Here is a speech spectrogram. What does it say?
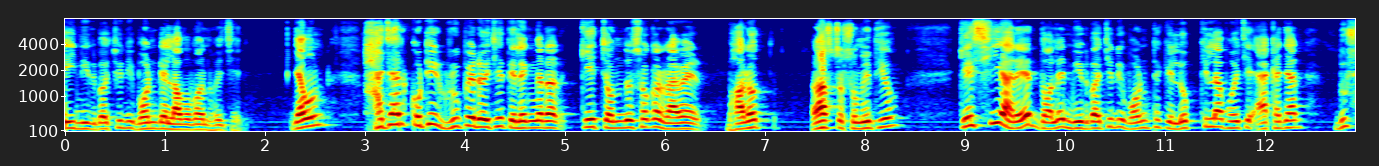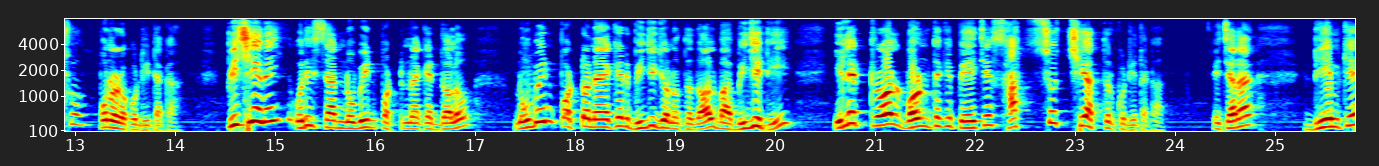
এই নির্বাচনী বন্ডে লাভবান হয়েছে। যেমন হাজার কোটির গ্রুপে রয়েছে তেলেঙ্গানার কে চন্দ্রশেখর রাওয়ের ভারত রাষ্ট্র সমিতিও। কেসিআরের দলের নির্বাচনী বন্ড থেকে লক্ষ্মী লাভ হয়েছে এক হাজার দুশো পনেরো কোটি টাকা। পিছিয়ে নেই উড়িষ্যার নবীন পট্টনায়কের দলও। নবীন পট্টনায়কের বিজু জনতা দল বা বিজেটি ইলেকট্রল বন্ড থেকে পেয়েছে সাতশো ছিয়াত্তর কোটি টাকা। এছাড়া DMK,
